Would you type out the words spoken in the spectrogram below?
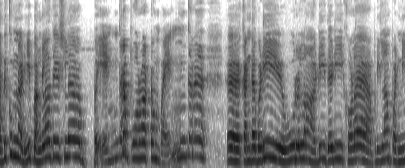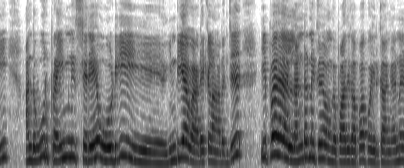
அதுக்கு முன்னாடி பங்களாதேஷில் பயங்கர போராட்டம் பயங்கர கண்டபடி ஊரெல்லாம் அடி தடி கொலை அப்படிலாம் பண்ணி அந்த ஊர் பிரைம் மினிஸ்டரே ஓடி இந்தியாவை அடைக்கலாம் அடைஞ்சு இப்போ லண்டனுக்கு அவங்க பாதுகாப்பாக போயிருக்காங்கன்னு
